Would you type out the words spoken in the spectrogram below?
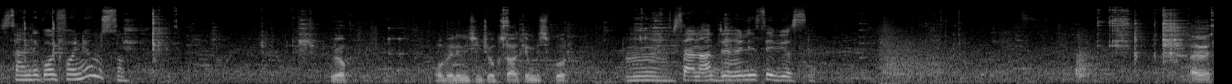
Sen de golf oynuyor musun? Yok. O benim için çok sakin bir spor. Sen adrenalin seviyorsun. Evet.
